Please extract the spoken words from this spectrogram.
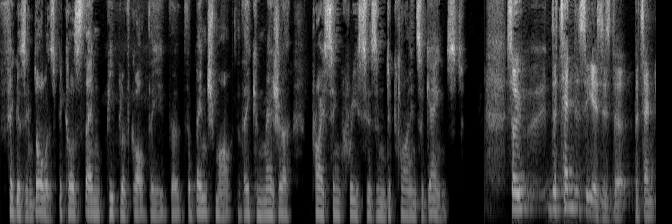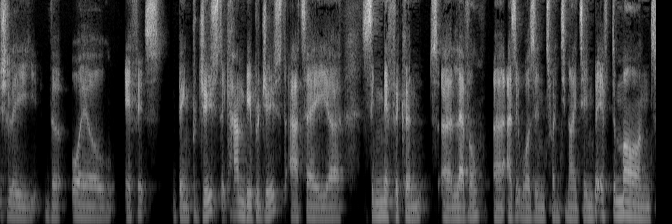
figures in dollars because then people have got the, the, the benchmark that they can measure price increases and declines against. So the tendency is is that potentially the oil, if it's being produced. It can be produced at a uh, significant uh, level uh, as it was in 2019. But if demand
